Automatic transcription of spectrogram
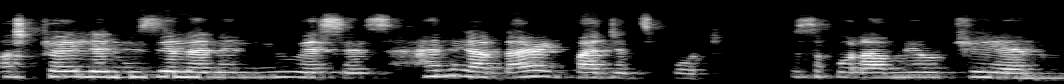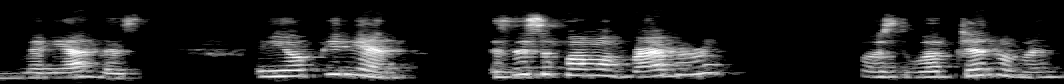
Australia, New Zealand, and US is handing out direct budget support to support our military and many others. In your opinion, is this a form of bribery? First word, gentlemen.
